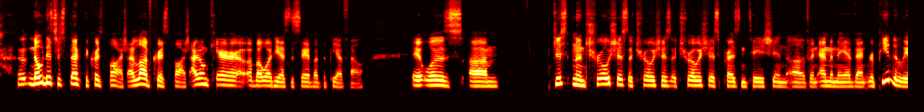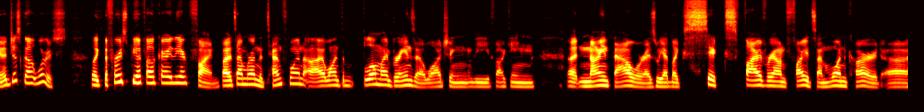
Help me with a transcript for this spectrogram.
no disrespect to Chris Bosh. I love Chris Bosh. I don't care about what he has to say about the PFL. It was um just an atrocious, atrocious, atrocious presentation of an MMA event repeatedly, and it just got worse. Like the first PFL card of the year, fine. By the time we're on the tenth one, I wanted to blow my brains out watching the fucking uh, ninth hour as we had like six five round fights on one card. Uh,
